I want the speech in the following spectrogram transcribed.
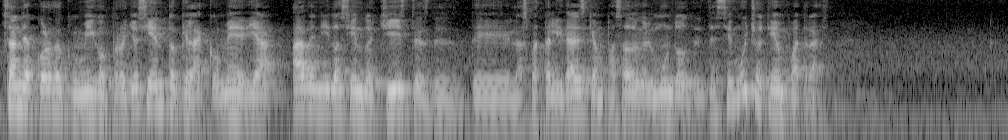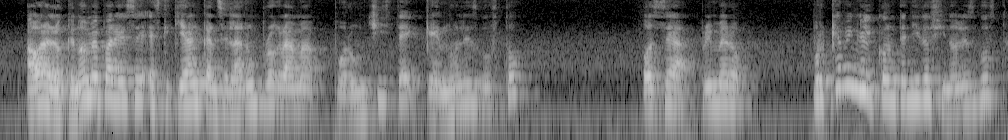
están de acuerdo conmigo, pero yo siento que la comedia ha venido haciendo chistes de, de las fatalidades que han pasado en el mundo desde hace mucho tiempo atrás. Ahora, lo que no me parece es que quieran cancelar un programa por un chiste que no les gustó. O sea, primero, ¿por qué ven el contenido si no les gusta?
